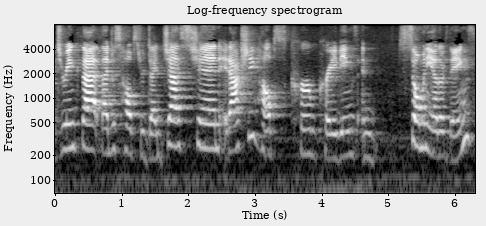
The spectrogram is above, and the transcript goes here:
drink that. That just helps your digestion. It actually helps curb cravings and so many other things.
